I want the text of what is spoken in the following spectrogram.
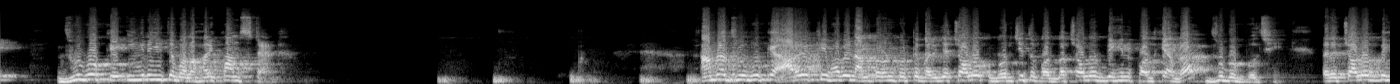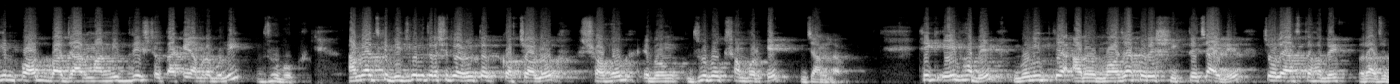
ধ্রুবককে ইংরেজিতে বলা হয় কনস্ট্যান্ট আমরা ধ্রুবককে আরও একটি ভাবে নামকরণ করতে পারি যে চলক বর্জিত পদ বা চলকবিহীন পদকে আমরা ধ্রুবক বলছি। তাহলে চলকবিহীন পদ বা যার মান নির্দিষ্ট তাকে আমরা বলি ধ্রুবক। আমরা আজকে বীজগণিত রাশিতে ব্যবহৃত চলক, সহগ এবং ধ্রুবক সম্পর্কে জানলাম। ঠিক এইভাবে গণিতকে আরও মজা করে শিখতে চাইলে চলে আসতে হবে রাজু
